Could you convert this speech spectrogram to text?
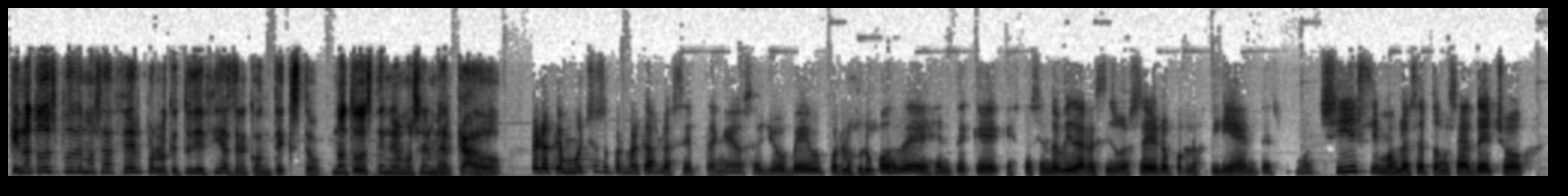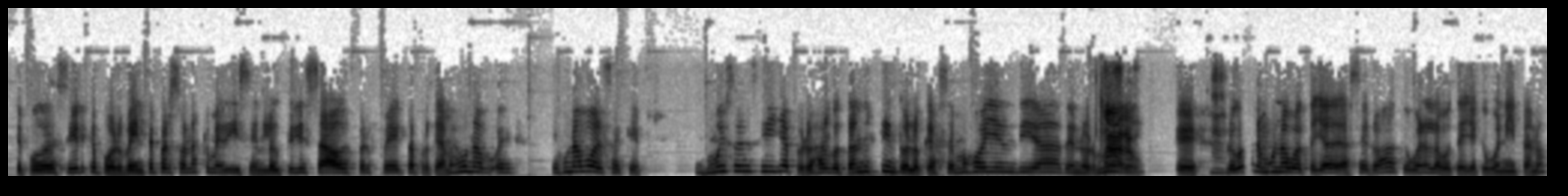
que no todos podemos hacer por lo que tú decías del contexto. No todos tenemos el mercado. Pero que muchos supermercados lo aceptan, ¿eh? O sea, yo veo por los grupos de gente que, que está haciendo vida residuo cero, por los clientes, muchísimos lo aceptan. O sea, de hecho, te puedo decir que por 20 personas que me dicen, la he utilizado, es perfecta, porque además es una, es- una bolsa que es muy sencilla, pero es algo tan distinto a lo que hacemos hoy en día de normal. Claro. Que Mm. luego tenemos una botella de acero, ah, qué buena la botella, qué bonita, ¿no?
